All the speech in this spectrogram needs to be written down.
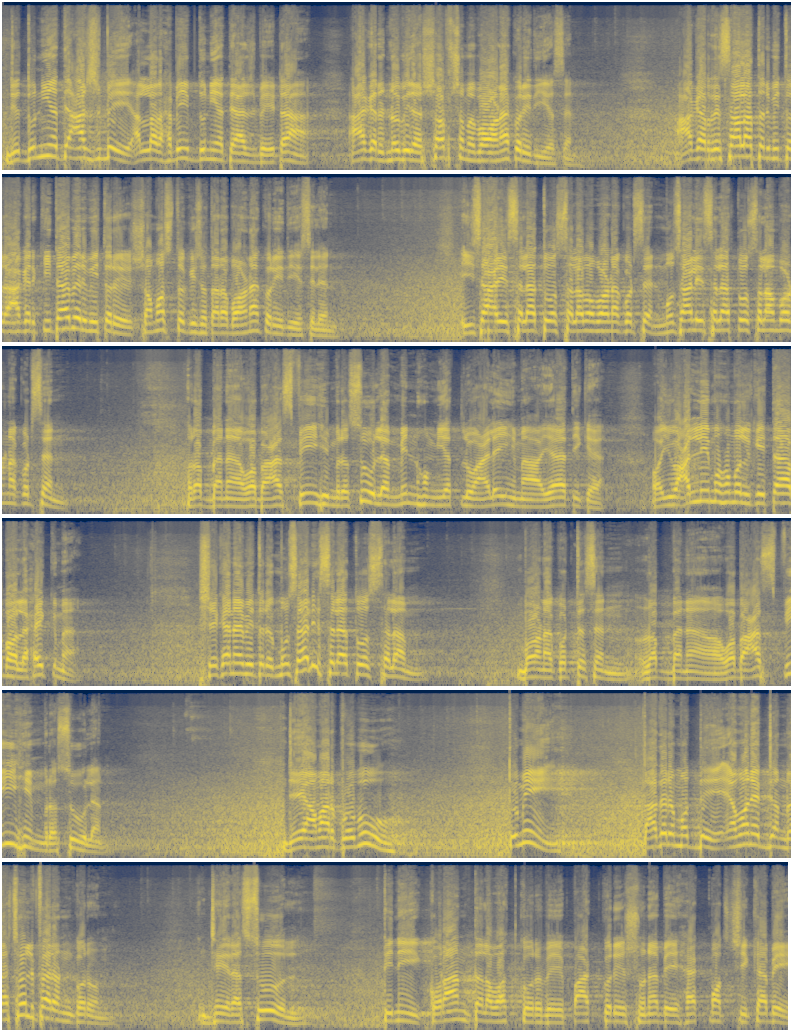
যে দুনিয়াতে আসবে, আল্লাহর হাবিব দুনিয়াতে আসবে, এটা আগের নবীরা সবসময় বর্ণনা করে দিয়েছেন। আগের রেসালাতের ভিতরে, আগের কিতাবের ভিতরে সমস্ত কিছু তারা বর্ণনা করিয়ে দিয়েছিলেন। ঈসা আলী সাল্লাতুয়াসাল্লাম বর্ণনা করছেন, মুসা আলী সাল্লাতুয়াসাল্লাম বর্ণনা করছেন। রব্বানা ওয়াবাস ফীহিম রাসূলাম মিনহুম ইয়াতলু আলাইহিম আয়াতিকা আল্লি ইউআল্লিমুহুমুল কিতাব ওয়াল হিকমা। সেখানে ভিতরে মুসা আলী সাল্লাতুয়াসাল্লাম বর্ণনা করতেছেন, রব্বানা ওয়াবাস ফীহিম রাসূলান। যে আমার প্রভু তুমি তাদের মধ্যে এমন একজন রাসূল প্রেরণ করুন, যে রাসূল তিনি কোরআন তেলাওয়াত করবে, পাঠ করে শোনাবে হ্যাকমত শিখাবে,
